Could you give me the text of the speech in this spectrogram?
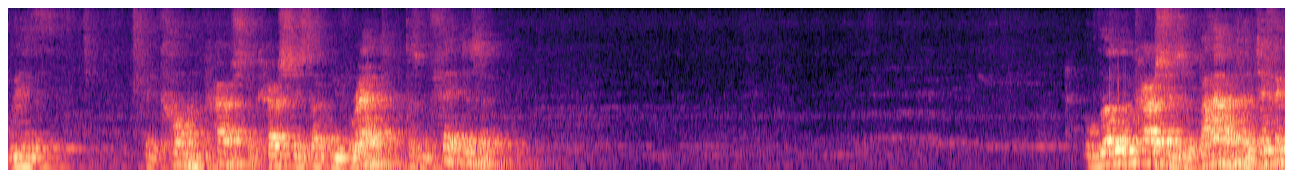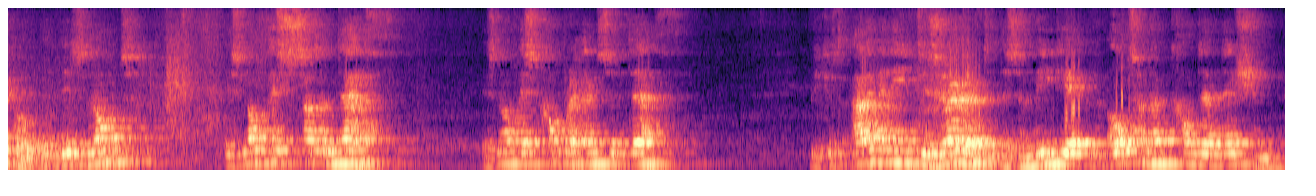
with the common curse, the curses that we've read, it doesn't fit, does it? Although the curses are bad, they're difficult, it's not, it's not this sudden death. It's not this comprehensive death. Because Adam and Eve deserved this immediate, and ultimate condemnation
